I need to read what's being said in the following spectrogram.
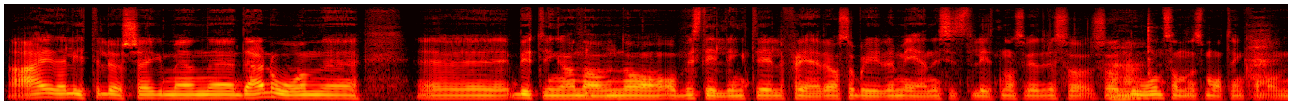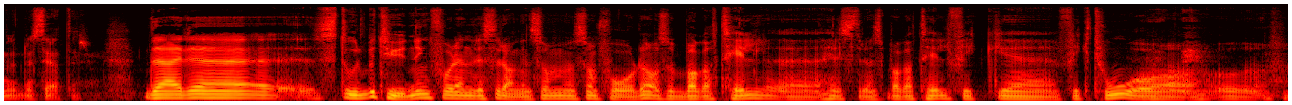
Nei, det er lite løsskjegg, men eh, det er noen eh, eh, bytting av navn og, og, bestilling til flere, og så blir det med én i siste liten osv. Så, videre. så Så noen sånne småting kan man se etter. Det er eh, stor betydning for den restauranten som, som får det. Altså Bagatell, eh, Hellstrøms Bagatell fikk, eh, fikk to, og, og,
